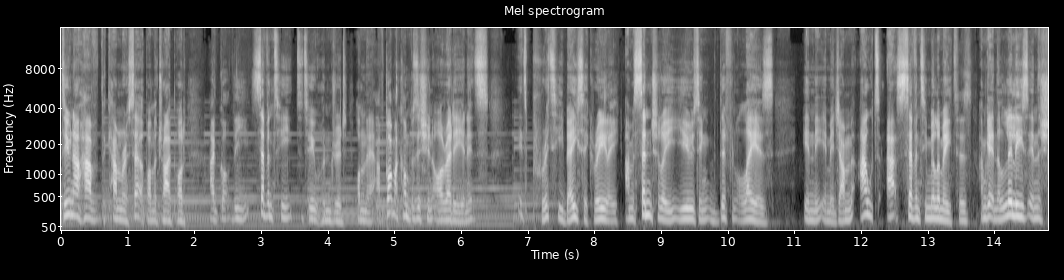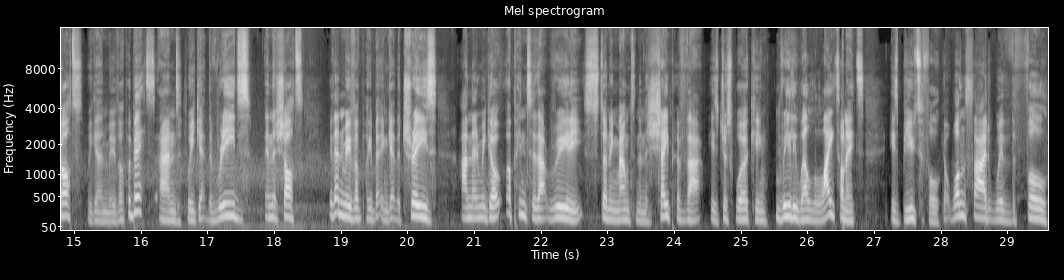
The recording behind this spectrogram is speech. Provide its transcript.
Do now have the camera set up on the tripod. I've got the 70 to 200 on there. I've got my composition already and it's, it's pretty basic really. I'm essentially using the different layers in the image. I'm out at 70 millimeters. I'm getting the lilies in the shot. We then move up a bit and we get the reeds in the shot. We then move up a bit and get the trees and then we go up into that really stunning mountain and the shape of that is just working really well. The light on it is beautiful. Got one side with the full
